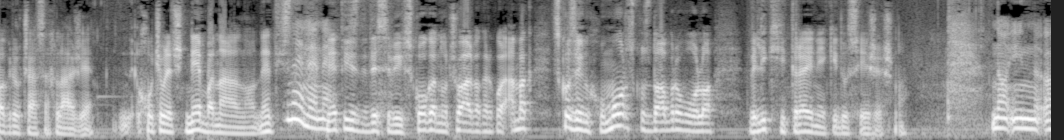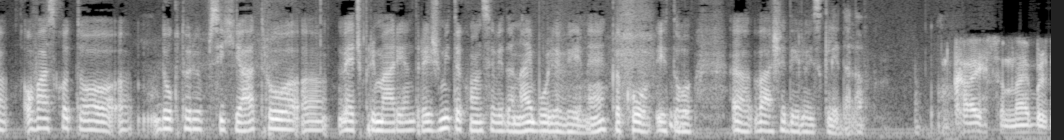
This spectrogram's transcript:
Pa gre včasih lažje. Hočem reči, ne banalno, ne tisti, Ne, ne, ne. tisti da se bi skoga nočval ali karkoli, ampak skozi en humor, skozi dobro volo, veliko hitreje nekaj dosežeš. No. No in uh, o vas kot o uh, doktorju psihiatru uh, več primarja Andrej Žmitek, on seveda najbolje ve, ne, kako je to uh, vaše delo izgledalo. kaj sem najbolj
